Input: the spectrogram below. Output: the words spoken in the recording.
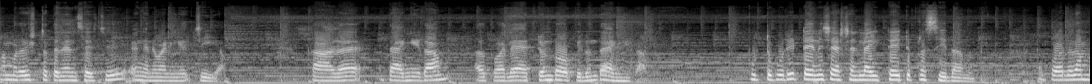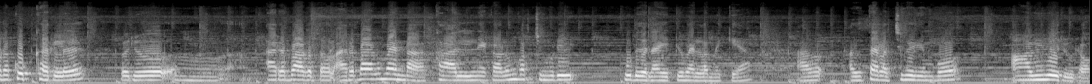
നമ്മുടെ ഇഷ്ടത്തിനനുസരിച്ച് എങ്ങനെ വേണമെങ്കിൽ ചെയ്യാം. താഴെ തേങ്ങ ഇടാം. അതുപോലെ ഏറ്റവും ടോപ്പിലും തേങ്ങ ഇടാം. പുട്ടുപൊടി ഇട്ടതിന് ശേഷം ലൈറ്റായിട്ട് പ്രസ് ചെയ്താൽ മതി. അതുപോലെ നമ്മുടെ കുക്കറിൽ ഒരു അരഭാഗത്തോളം അരഭാഗം വേണ്ട കാലിനേക്കാളും കുറച്ചും കൂടി കൂടുതലായിട്ട് വെള്ളം വയ്ക്കുക അത് തിളച്ച് കഴിയുമ്പോൾ ആവി വരുമല്ലോ.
